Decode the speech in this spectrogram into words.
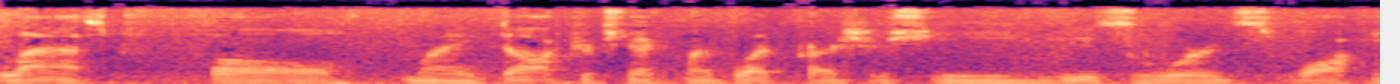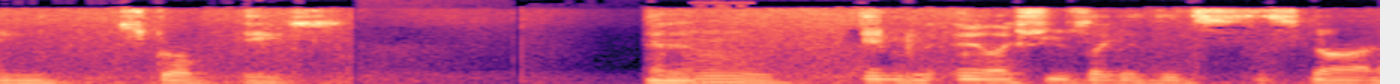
last fall, my doctor checked my blood pressure. She used the words "walking stroke pace," and, it, it- and like she was like, "It's it's not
